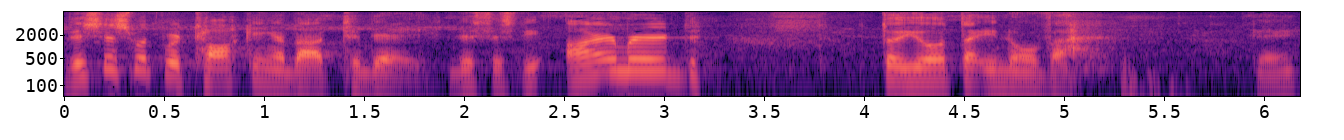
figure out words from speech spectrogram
this is what we're talking about today. This is the armored Toyota Innova. Okay.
